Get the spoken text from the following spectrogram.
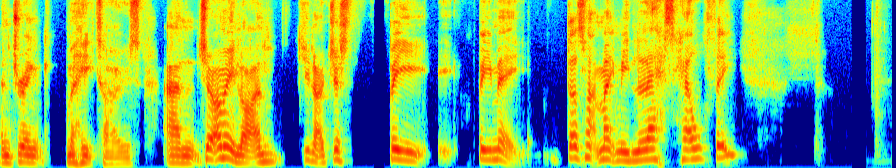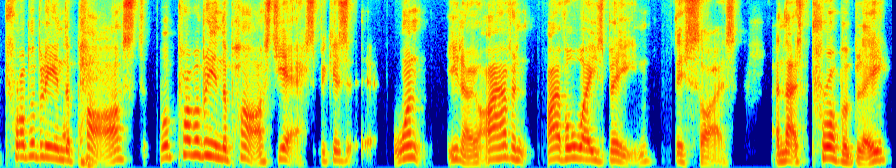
and drink mojitos. And you know what i mean? Like and you know just be be me. Does that make me less healthy? Probably in the past. Well probably in the past yes because one you know i haven't i've always been this size and that's probably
